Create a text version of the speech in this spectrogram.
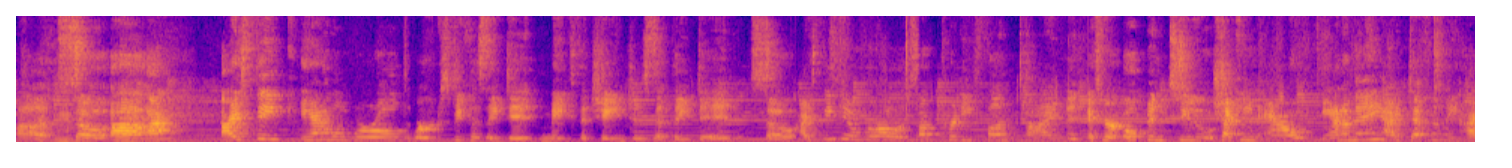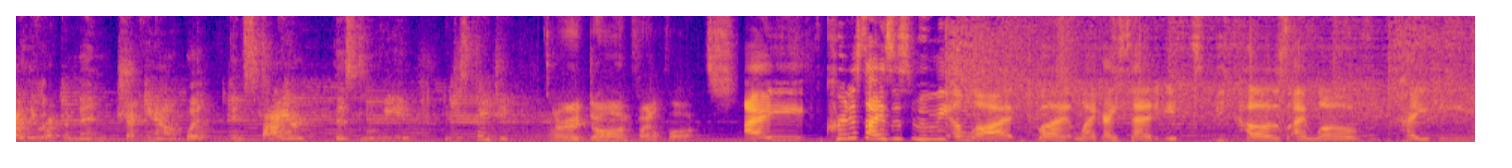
Uh, so uh, I, I think Animal World works because they did make the changes that they did. So I think overall it's a pretty fun time. And if you're open to checking out anime, I definitely highly recommend checking out what inspired this movie, which is Kaiji. All right, Dawn, final thoughts. I criticize this movie a lot, but like I said, it's because I love Kaiji.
